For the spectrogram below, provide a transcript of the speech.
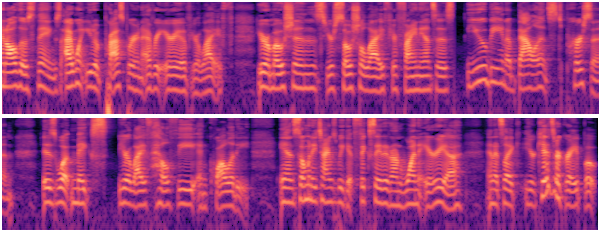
and all those things. I want you to prosper in every area of your life your emotions, your social life, your finances. You being a balanced person is what makes your life healthy and quality. And so many times we get fixated on one area and it's like your kids are great, but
